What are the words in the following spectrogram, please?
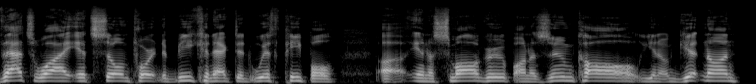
that's why it's so important to be connected with people uh, in a small group on a Zoom call, you know, getting on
